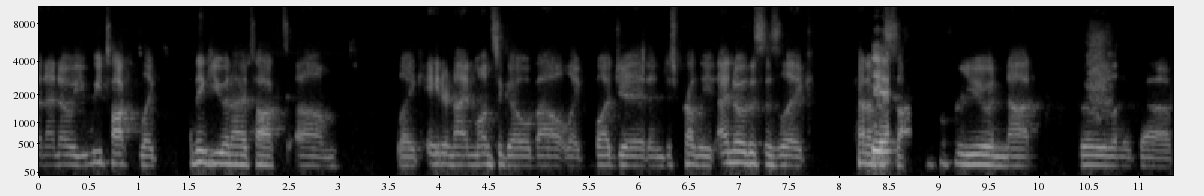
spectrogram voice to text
And I know you, we talked like I think you and I talked um, like eight or nine months ago about like budget and just probably I know this is like kind of Yeah. a side for you and not really like uh,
